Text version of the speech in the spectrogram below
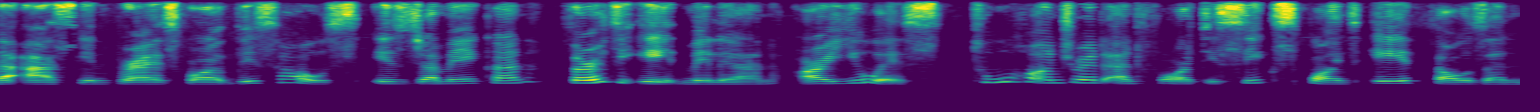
The asking price for this house is Jamaican 38 million or US $246.8 thousand.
